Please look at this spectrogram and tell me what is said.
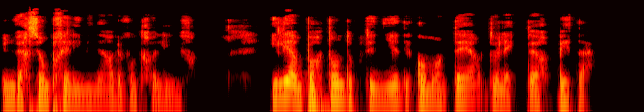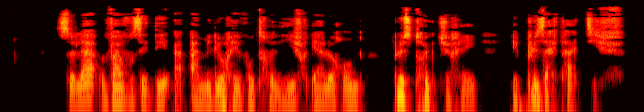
une version préliminaire de votre livre. Il est important d'obtenir des commentaires de lecteurs bêta. Cela va vous aider à améliorer votre livre et à le rendre plus structuré et plus attractif.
